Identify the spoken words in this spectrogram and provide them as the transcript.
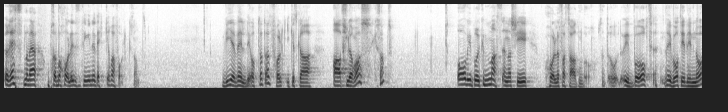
resten av å prøve å holde disse tingene vekke fra folk. Sant? Vi er veldig opptatt av at folk ikke skal avsløre oss. ikke sant? Og vi bruker masse energi å holde fasaden vår. I vår, i vår tid nå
